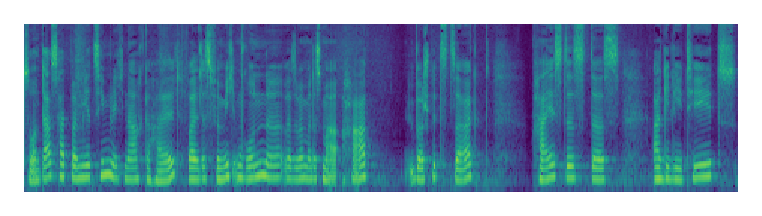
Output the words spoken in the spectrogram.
So, und das hat bei mir ziemlich nachgehalt, weil das für mich im Grunde, also wenn man das mal hart überspitzt sagt, heißt es, dass Agilität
